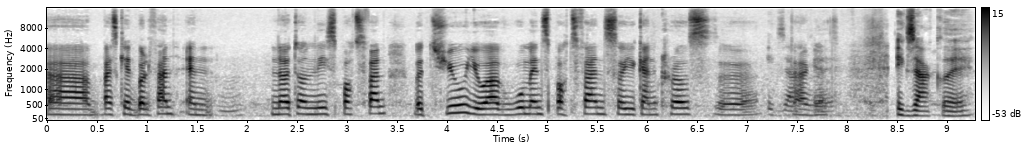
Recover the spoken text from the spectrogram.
a basketball fan and mm-hmm. not only sports fan but you you have women sports fans so you can cross the exactly. target exactly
